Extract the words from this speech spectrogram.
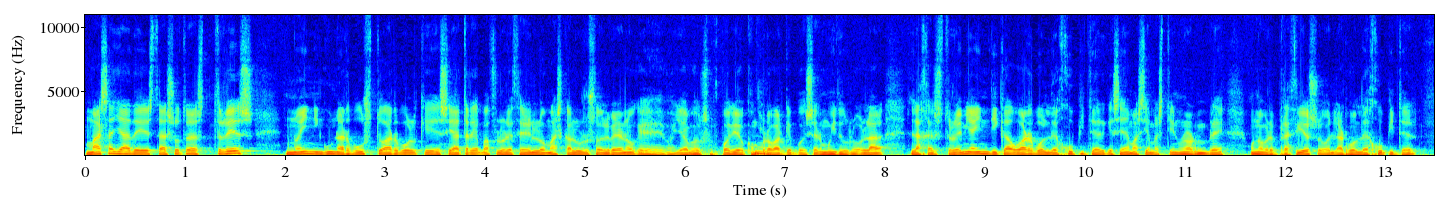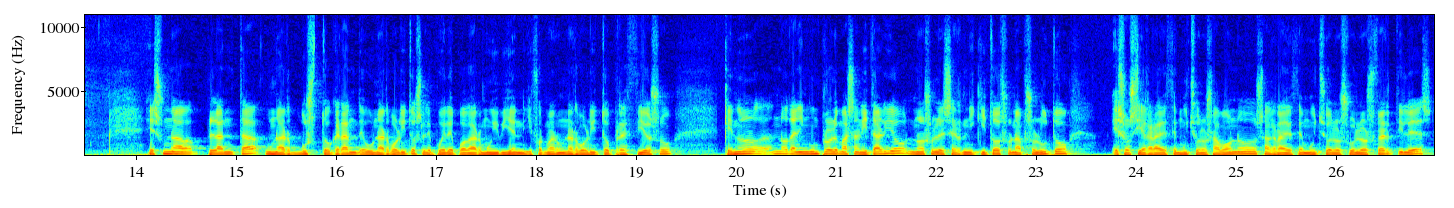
más allá de estas otras tres, no hay ningún arbusto, árbol que se atreva a florecer en lo más caluroso del verano, que ya hemos podido comprobar que puede ser muy duro. La, la gerstroemia indica, o árbol de Júpiter, que se llama así, además tiene un nombre, un nombre precioso, el árbol de Júpiter, es una planta, un arbusto grande, un arbolito, se le puede podar muy bien y formar un arbolito precioso, que no, no da ningún problema sanitario, no suele ser niquitoso en absoluto, eso sí agradece mucho los abonos, agradece mucho los suelos fértiles,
